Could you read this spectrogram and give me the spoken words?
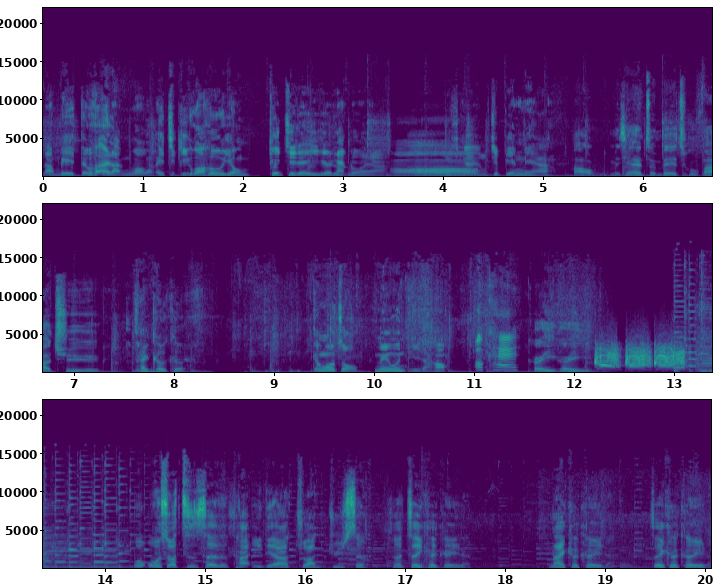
人卖刀的人，我讲哎，这支我好用，推一个伊就落落来啊。哦你是用这边尔，好，我们现在准备出发去，采可可，跟我走没问题的哈。OK，可以可以。我我说紫色的，它一定要转橘色，所以这一颗可以的，那一颗可以的，这一颗可以的，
